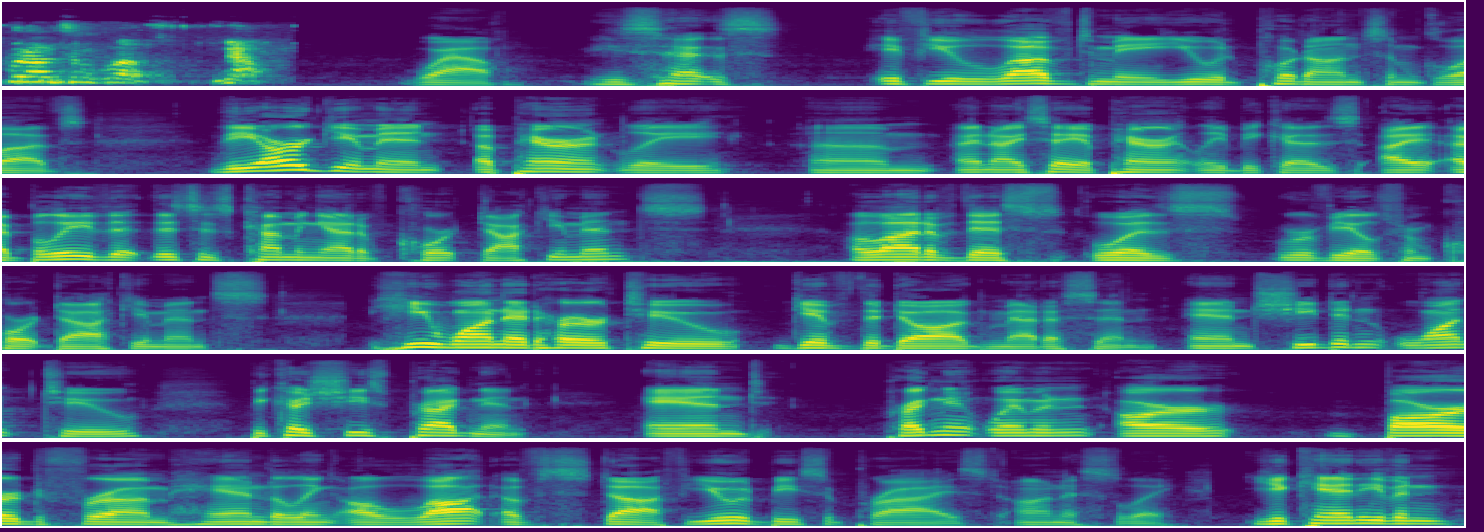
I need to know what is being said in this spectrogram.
Put on some gloves. No. Wow. He says, if you loved me, you would put on some gloves. The argument, apparently, um, and I say apparently because I, I believe that this is coming out of court documents. A lot of this was revealed from court documents. He wanted her to give the dog medicine, and she didn't want to because she's pregnant. And pregnant women are barred from handling a lot of stuff. You would be surprised, honestly. You can't even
